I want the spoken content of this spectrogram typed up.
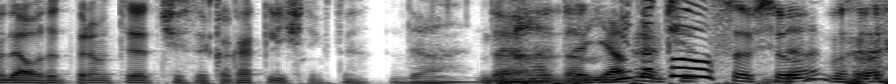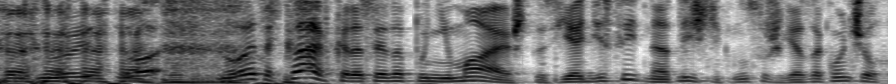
Да, вот это прям ты чисто как отличник ты. Да, Да, да, да. я Не прям готовился, чис- всё. да, просто, это- но, но это кайф, когда ты это понимаешь. То есть я действительно отличник. Ну, слушай, я закончил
